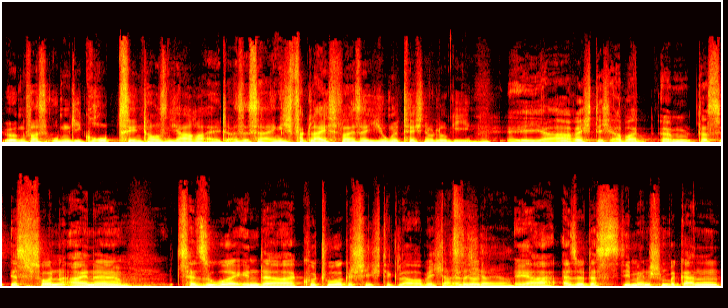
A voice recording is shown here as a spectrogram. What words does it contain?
irgendwas um die grob 10.000 Jahre alt. Also ist ja eigentlich vergleichsweise junge Technologie. Ne? Ja, richtig. Aber ähm, das ist schon eine Zäsur in der Kulturgeschichte, glaube ich. Das also, sicher, ja. Ja, also dass die Menschen begannen,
